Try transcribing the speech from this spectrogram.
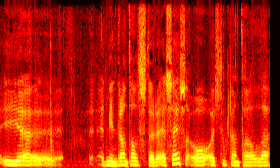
i eh, et mindre antall større essays og et stort antall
